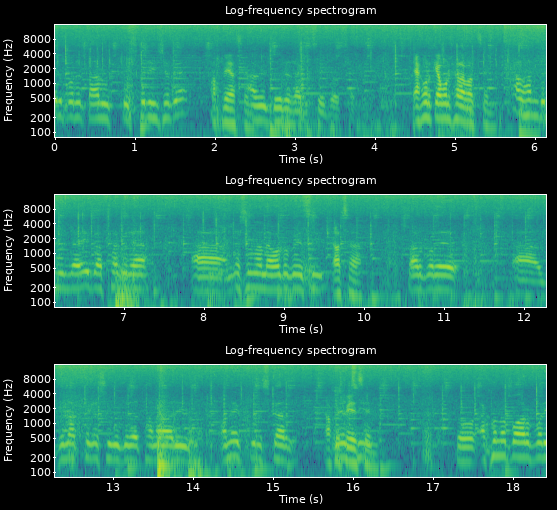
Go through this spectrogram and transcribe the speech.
এরপরে তার উত্তরসূরি হিসেবে আপনি আছেন। আমি ধরে রাখছি এই ব্যবসা। এখন কেমন সারা পাচ্ছেন? আলহামদুলিল্লাহ এই ব্যবসা করে ন্যাশনাল অ্যাওয়ার্ডও পেয়েছি। আচ্ছা। তারপরে জেলার থেকে শুরু করে থানাওয়ারি অনেক পুরস্কার আপনি পেয়েছেন। তো এখনও পাওয়ার পরে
